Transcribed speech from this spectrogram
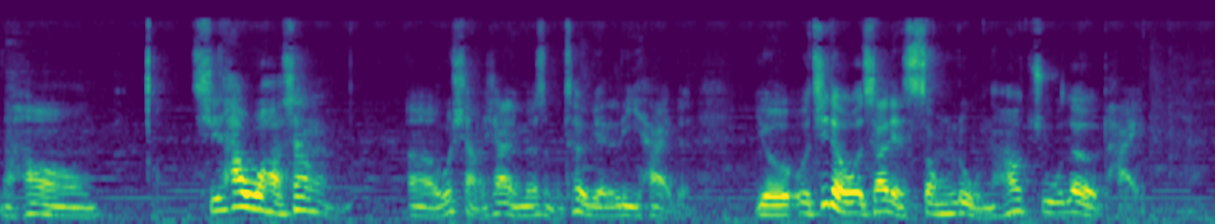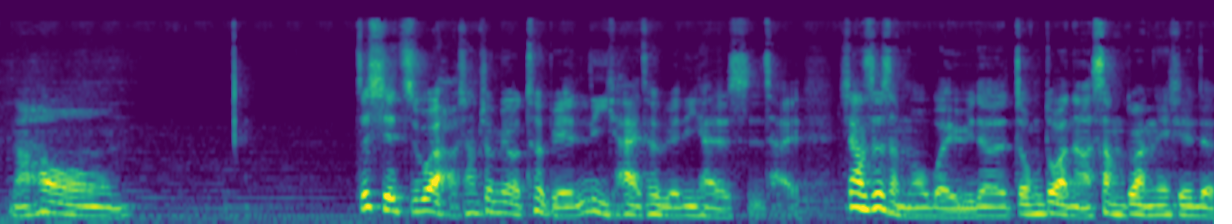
然后其他我好像呃，我想一下有没有什么特别厉害的。有，我记得我吃到点松露，然后猪肋排，然后这些之外，好像就没有特别厉害、特别厉害的食材，像是什么尾鱼的中段啊、上段那些的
